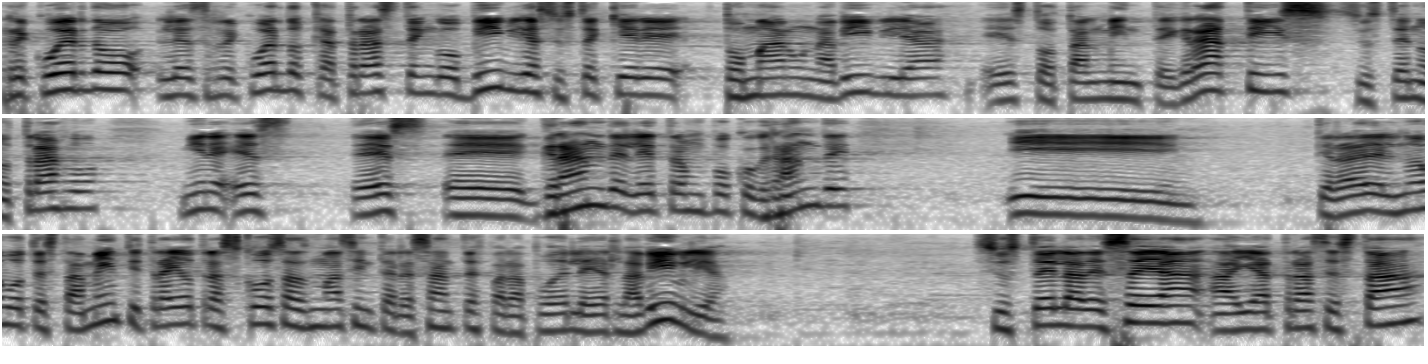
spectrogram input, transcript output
Recuerdo, les recuerdo que atrás tengo Biblia. Si usted quiere tomar una Biblia, es totalmente gratis. Si usted no trajo, mire, es, es eh, grande, letra un poco grande. Y trae el Nuevo Testamento y trae otras cosas más interesantes para poder leer la Biblia. Si usted la desea, ahí atrás está.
